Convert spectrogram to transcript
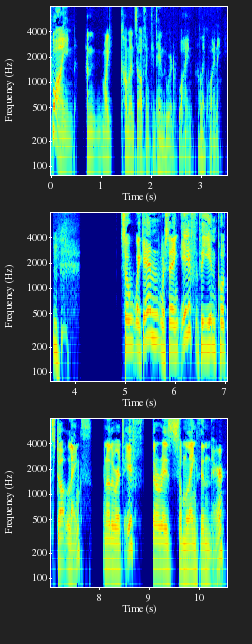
whine. And my comments often contain the word whine. I like whining. So again, we're saying if the inputs dot length, in other words, if there is some length in there,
